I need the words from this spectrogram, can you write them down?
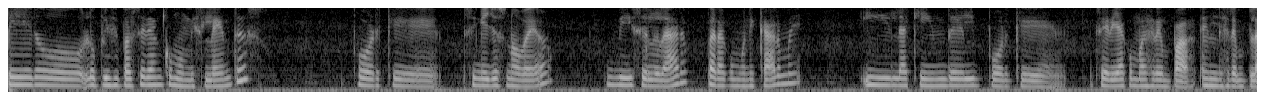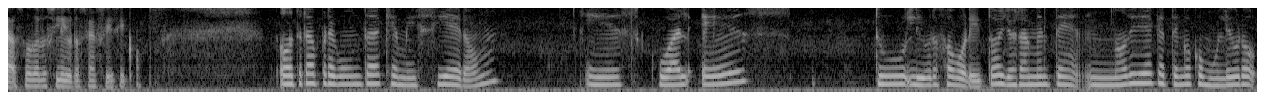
pero lo principal serían como mis lentes porque sin ellos no veo mi celular para comunicarme y la Kindle porque sería como el reemplazo, el reemplazo de los libros en físico. Otra pregunta que me hicieron es ¿cuál es tu libro favorito? Yo realmente no diría que tengo como un libro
